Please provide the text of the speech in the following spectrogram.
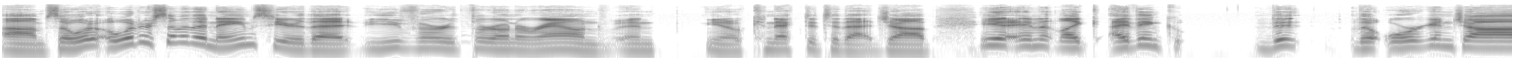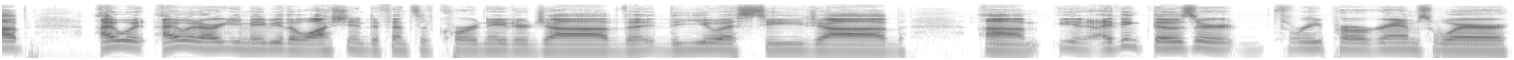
Um, so what what are some of the names here that you've heard thrown around and you know connected to that job? Yeah, and like I think the the Oregon job, I would I would argue maybe the Washington defensive coordinator job, the the USC job. Um, you know, I think those are three programs where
